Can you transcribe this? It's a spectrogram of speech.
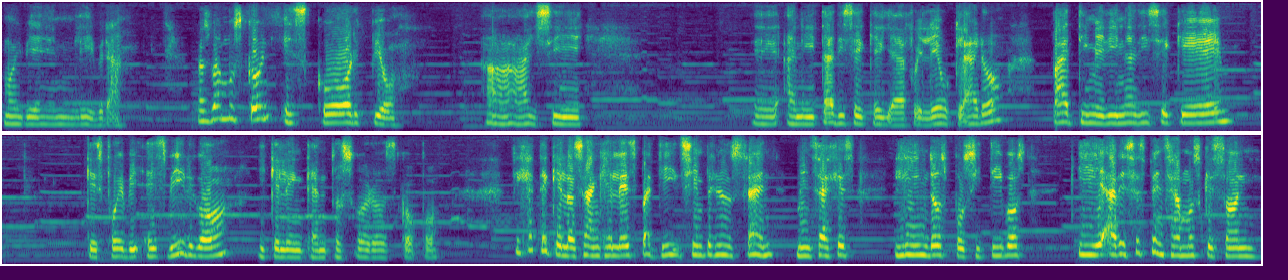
Muy bien, Libra. Nos vamos con Escorpio. Ay, sí. Eh, Anita dice que ya fue Leo, claro. Patti Medina dice que, que fue, es Virgo y que le encantó su horóscopo. Fíjate que los ángeles, para ti, siempre nos traen mensajes lindos, positivos, y a veces pensamos que son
